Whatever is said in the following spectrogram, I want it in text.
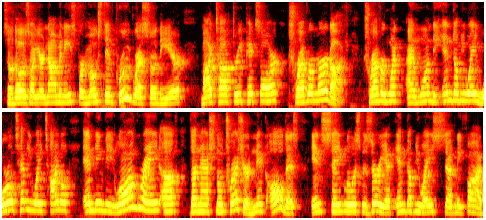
So those are your nominees for Most Improved Wrestler of the Year. My top three picks are Trevor Murdoch. Trevor went and won the NWA World Heavyweight title, ending the long reign of the national treasure, Nick Aldis, in St. Louis, Missouri at NWA 75.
